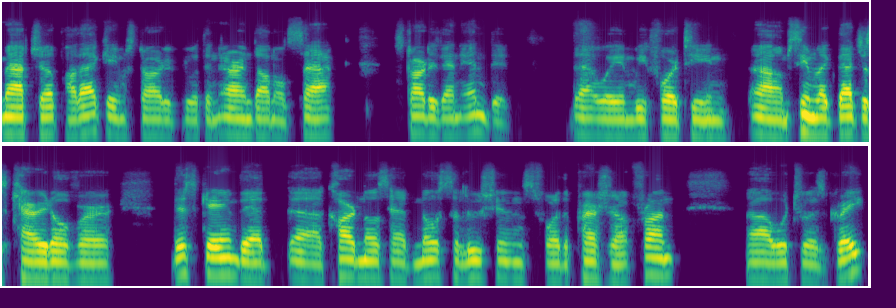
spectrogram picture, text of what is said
matchup, how that game started with an Aaron Donald sack, started and ended that way in week 14. Um, seemed like that just carried over this game. That uh, Cardinals had no solutions for the pressure up front, uh, which was great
